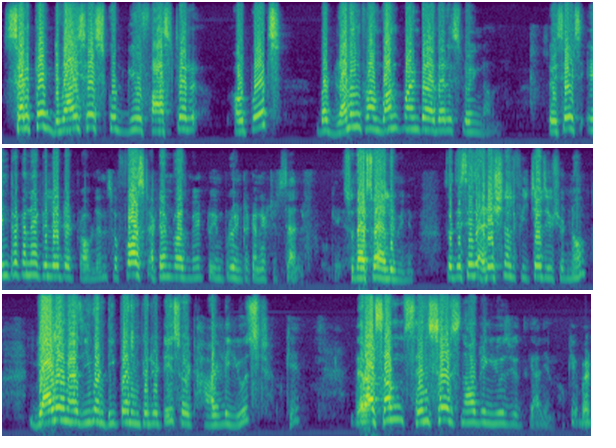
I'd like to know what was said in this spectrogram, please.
circuit devices could give faster outputs but running from one point to other is slowing down So he says interconnect related problem. So first attempt was made to improve interconnect itself okay. So that is why aluminum. So this is additional features you should know. Gallium has even deeper impurity so it hardly used okay. There are some sensors now being used with gallium okay but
